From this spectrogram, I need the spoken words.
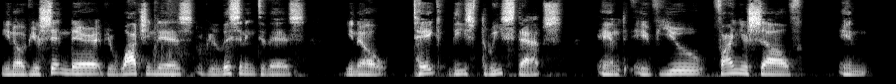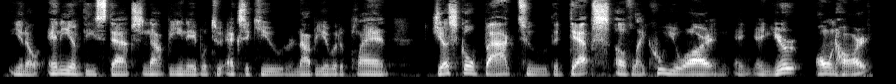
you know, if you're sitting there, if you're watching this, if you're listening to this, you know, take these three steps. And if you find yourself in you know any of these steps not being able to execute or not being able to plan just go back to the depths of like who you are and, and, and your own heart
